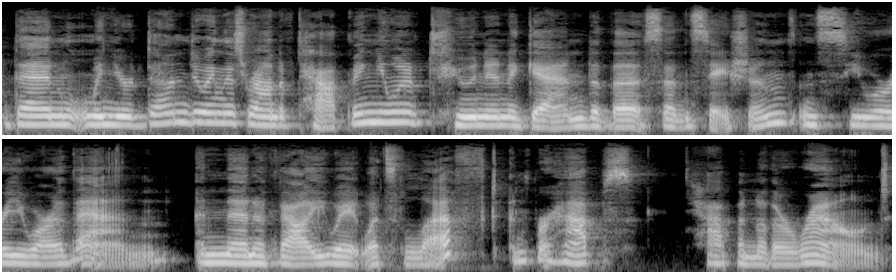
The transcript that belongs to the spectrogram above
then when you're done doing this round of tapping, you want to tune in again to the sensations and see where you are then, and then evaluate what's left and perhaps tap another round.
